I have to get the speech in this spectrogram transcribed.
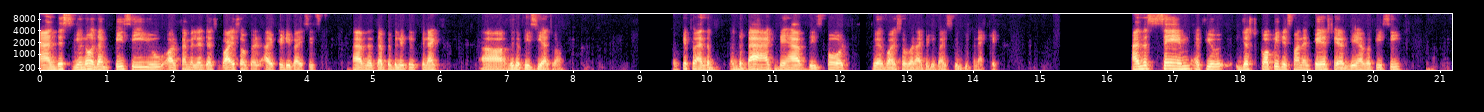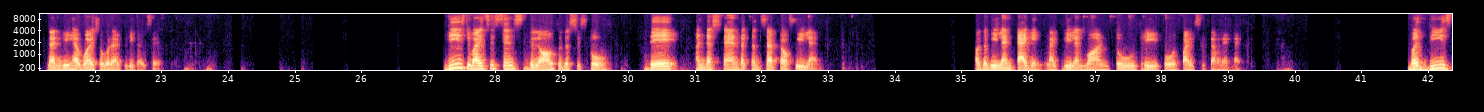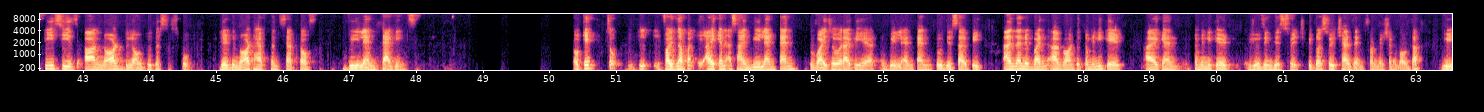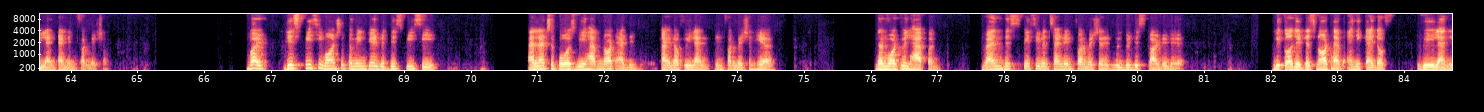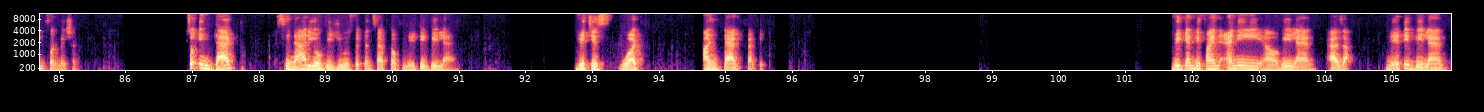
and this you know the PC you are familiar. This voice over IP devices have the capability to connect uh, with the PC as well. Okay. So and the at the back they have this port where voice over IP device will be connected. And the same, if you just copy this one and paste here, we have a PC, then we have voice over IP device here. These devices, since belong to the Cisco, they understand the concept of VLAN or the VLAN tagging, like VLAN 1, 2, 3, 4, 5, 6, 7, 8, 9. But these PCs are not belong to the Cisco. They do not have concept of VLAN taggings. Okay, so for example, I can assign VLAN 10 to voice over IP here, VLAN 10 to this IP, and then when I want to communicate, I can communicate using this switch because switch has information about the VLAN 10 information. But this PC wants to communicate with this PC. And let's suppose we have not added kind of VLAN information here. Then what will happen? When this PC will send information, it will be discarded here because it does not have any kind of VLAN information. So in that scenario, we use the concept of native VLAN, which is what? Untagged packet. We can define any uh, VLAN as a native VLAN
